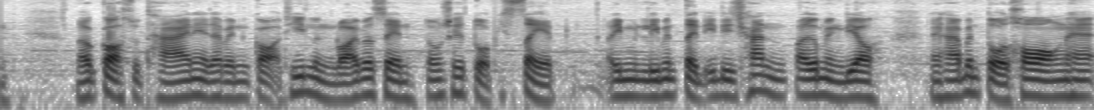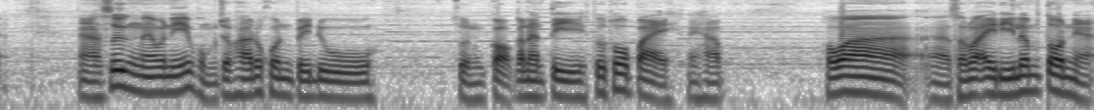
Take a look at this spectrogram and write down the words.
10%แล้วเกาะสุดท้ายเนี่ยจะเป็นเกาะที่ 100%ต้องใช้ตั๋วพิเศษ Limited Edition เติมอย่างเดียวนะครับเป็นตั๋วทองนะฮะอ่าซึ่งในวันนี้ผมจะพาทุกคนไปดูส่วนเกาะการันตีทั่วๆไปนะครับ เพราะว่าอ่าสำหรับ ID เริ่มต้นเนี่ย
